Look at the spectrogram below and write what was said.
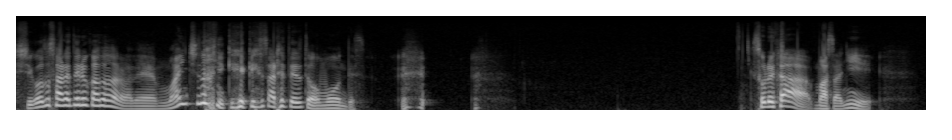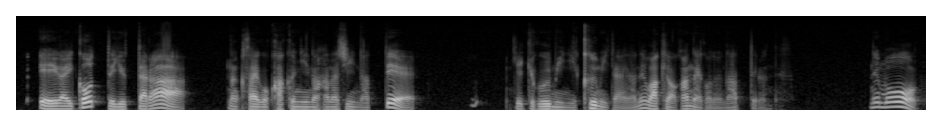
仕事されてる方ならね毎日のように経験されてると思うんです。それがまさに映画行こうって言ったらなんか最後確認の話になって結局海に行くみたいなねわけわかんないことになってるんです。でも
